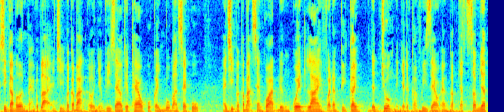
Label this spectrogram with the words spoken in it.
Xin cảm ơn và hẹn gặp lại anh chị và các bạn ở những video tiếp theo của kênh mua bán xe cũ anh chị và các bạn xem qua đừng quên like và đăng ký kênh, nhấn chuông để nhận được các video em cập nhật sớm nhất.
